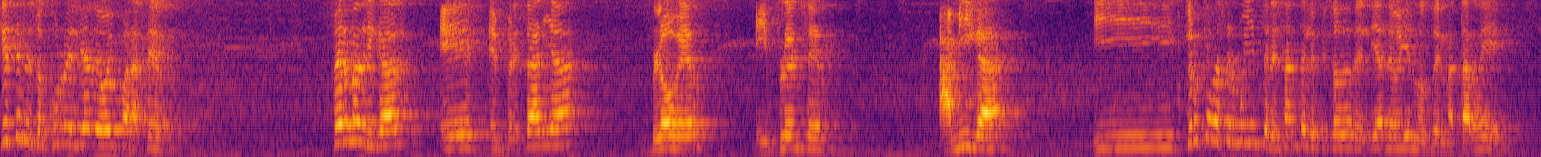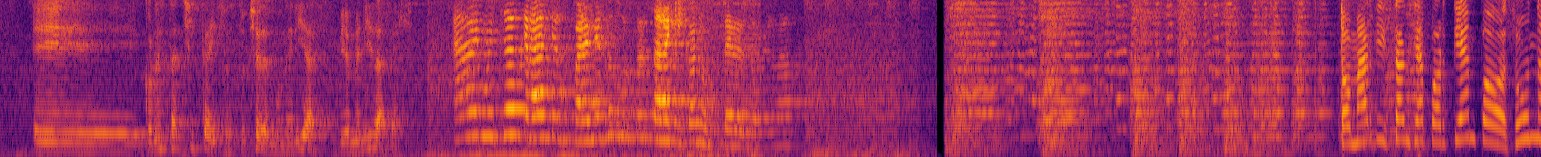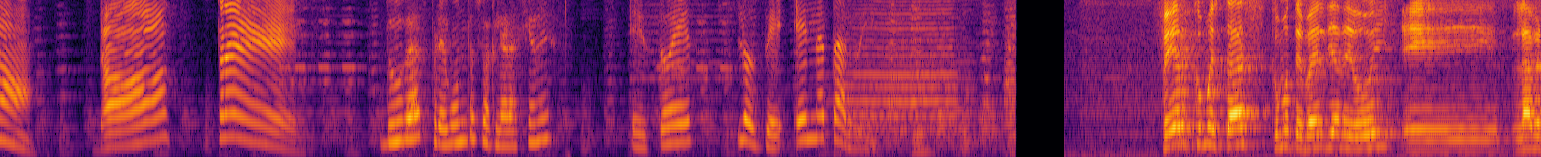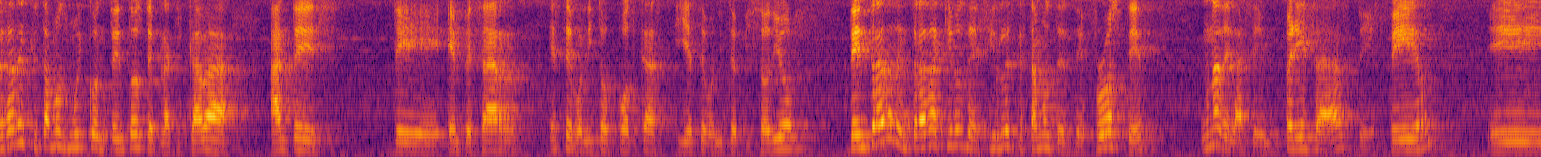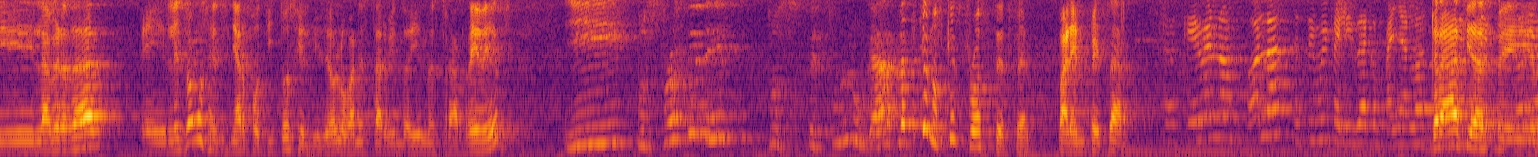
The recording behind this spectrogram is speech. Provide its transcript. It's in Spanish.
¿Qué se les ocurre el día de hoy para hacer? Fer Madrigal es empresaria, blogger, influencer, amiga y creo que va a ser muy interesante el episodio del día de hoy en los de la tarde eh, con esta chica y su estuche de monerías. Bienvenida, Fer. Ay, muchas gracias. Para mí es un gusto estar aquí con ustedes, de verdad. Tomar distancia por tiempos. Uno, dos, tres. ¿Dudas, preguntas o aclaraciones? Esto es Los de En la Tarde. Fer, ¿cómo estás? ¿Cómo te va el día de hoy? Eh, la verdad es que estamos muy contentos. Te platicaba antes de empezar este bonito podcast y este bonito episodio. De entrada, de entrada, quiero decirles que estamos desde Frosted, una de las empresas de Fer. Eh, la verdad, eh, les vamos a enseñar fotitos y el video lo van a estar viendo ahí en nuestras redes. Y pues Frosted es pues, pues, un lugar. Platícanos qué es Frosted, Fer, para empezar. Ok, bueno, hola, estoy muy feliz de acompañarlos. Gracias, este. Fer.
